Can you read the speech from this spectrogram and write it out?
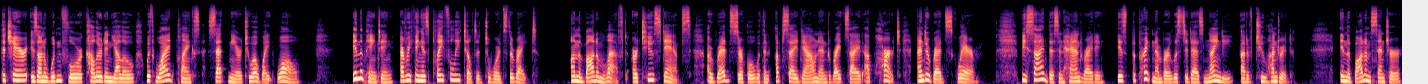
The chair is on a wooden floor colored in yellow with wide planks set near to a white wall. In the painting, everything is playfully tilted towards the right. On the bottom left are two stamps a red circle with an upside down and right side up heart, and a red square. Beside this, in handwriting, is the print number listed as 90 out of 200. In the bottom center,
